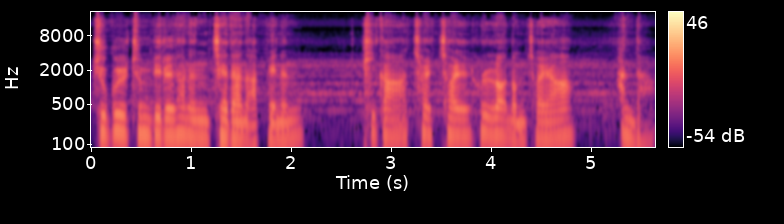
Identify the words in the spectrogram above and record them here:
죽을 준비를 하는 재단 앞에는 피가 철철 흘러 넘쳐야 한다.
